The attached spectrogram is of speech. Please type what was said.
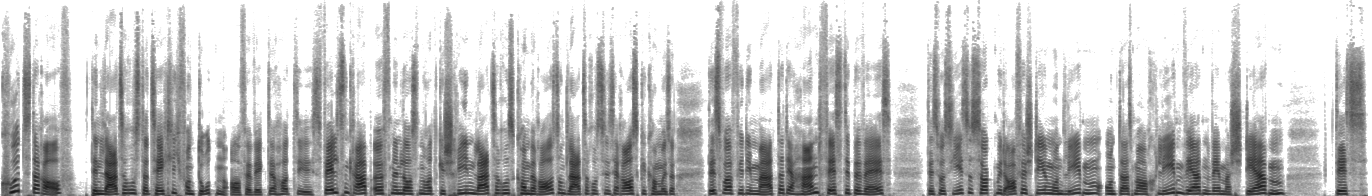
kurz darauf den Lazarus tatsächlich von Toten auferweckt. Er hat das Felsengrab öffnen lassen, hat geschrien, Lazarus, komme raus und Lazarus ist herausgekommen. Also das war für die Martha der handfeste Beweis, das, was Jesus sagt mit Auferstehung und Leben und dass wir auch leben werden, wenn wir sterben, das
